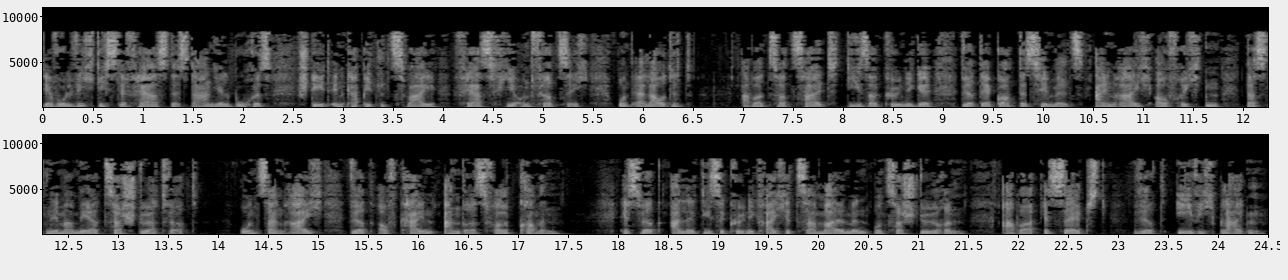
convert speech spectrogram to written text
Der wohl wichtigste Vers des Danielbuches steht in Kapitel 2, Vers 44 und er lautet aber zur Zeit dieser Könige wird der Gott des Himmels ein Reich aufrichten, das nimmermehr zerstört wird, und sein Reich wird auf kein anderes Volk kommen. Es wird alle diese Königreiche zermalmen und zerstören, aber es selbst wird ewig bleiben.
